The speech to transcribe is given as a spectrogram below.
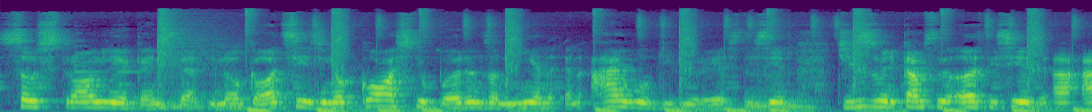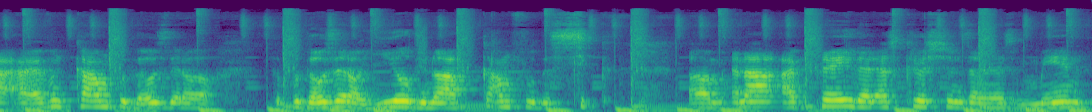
so strongly against that. You know, God says, you know, cast your burdens on me, and, and I will give you rest. He mm. said, Jesus, when He comes to the earth, He says, I, I, I haven't come for those that are for those that are healed. You know, I've come for the sick. Um, and I, I pray that as Christians and as men,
